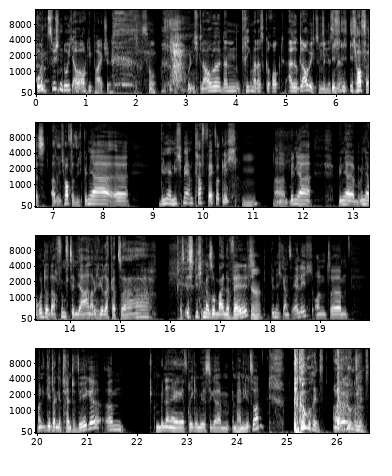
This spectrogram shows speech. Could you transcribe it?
Und zwischendurch aber auch die Peitsche. So. Und ich glaube, dann kriegen wir das gerockt. Also glaube ich zumindest. Ich, ne? ich, ich, hoffe es. Also ich hoffe es. Ich bin ja, äh, bin ja nicht mehr im Kraftwerk wirklich. Mhm. Ja, bin ja, bin ja, bin ja runter nach 15 Jahren, habe ich gedacht, so, ah, das ist nicht mehr so meine Welt, ja. bin ich ganz ehrlich. Und ähm, man geht dann getrennte Wege. Ähm, und bin dann ja jetzt regelmäßiger im, im Herrn Nilsson. Konkurrenz. Äh, Konkurrenz.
